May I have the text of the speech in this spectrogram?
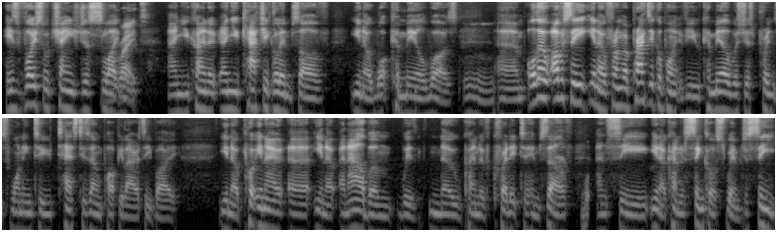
his voice will change just slightly, Right. and you kind of and you catch a glimpse of you know what Camille was. Mm-hmm. Um, although obviously, you know, from a practical point of view, Camille was just Prince wanting to test his own popularity by. You know, putting out uh, you know an album with no kind of credit to himself, and see you know kind of sink or swim, just see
